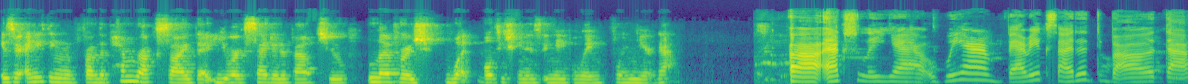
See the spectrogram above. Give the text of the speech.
Is there anything from the Pembrock side that you are excited about to leverage what multi-chain is enabling for Near now? Uh, actually, yeah, we are very excited about the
